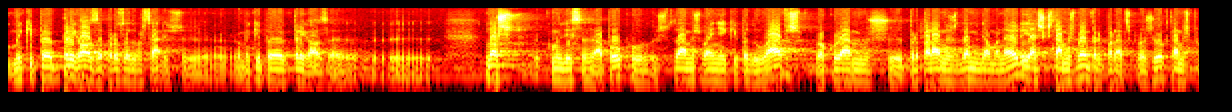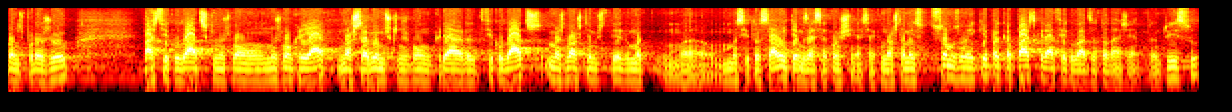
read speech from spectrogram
uma equipa perigosa para os adversários, uma equipa perigosa. Nós, como disse há pouco, estudámos bem a equipa do Aves, procurámos preparar-nos da melhor maneira e acho que estamos bem preparados para o jogo, estamos prontos para o jogo para as dificuldades que nos vão, nos vão criar. Nós sabemos que nos vão criar dificuldades, mas nós temos de ter uma, uma, uma, situação e temos essa consciência, que nós também somos uma equipa capaz de criar dificuldades a toda a gente. Portanto, isso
